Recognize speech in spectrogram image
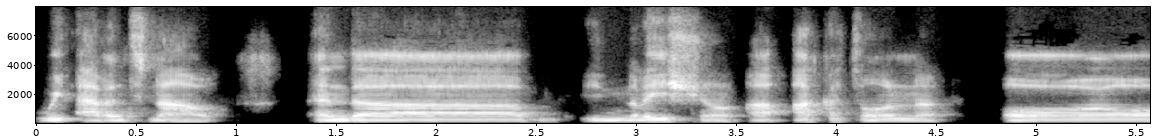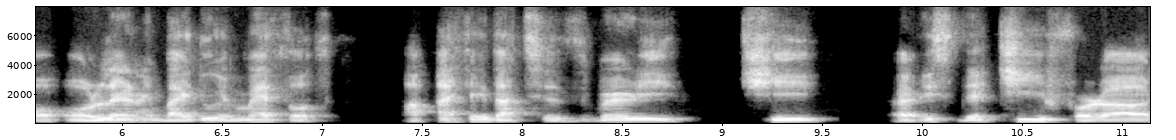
we haven't now and uh, innovation, uh, hackathon, or or learning by doing method. I think that is very key. Uh, is the key for uh,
